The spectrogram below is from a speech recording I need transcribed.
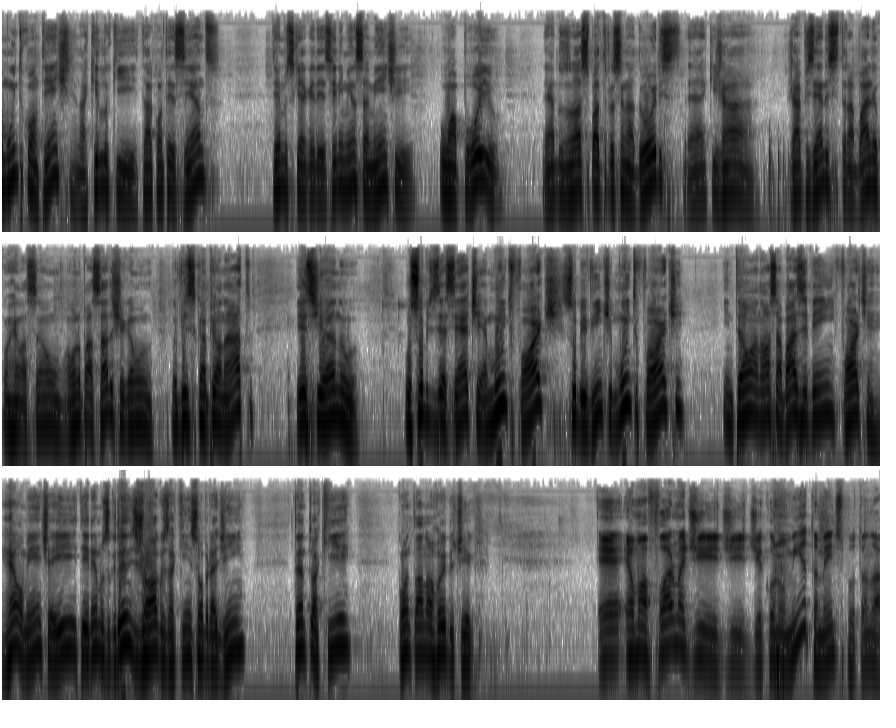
tá muito contente naquilo que está acontecendo. Temos que agradecer imensamente o apoio né, dos nossos patrocinadores, né, que já, já fizeram esse trabalho com relação ao ano passado, chegamos no vice-campeonato. Este ano o sub-17 é muito forte, sub-20 muito forte, então a nossa base vem forte realmente aí, teremos grandes jogos aqui em Sobradinho, tanto aqui quanto lá no Arroio do Tigre. É, é uma forma de, de, de economia também, disputando a,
